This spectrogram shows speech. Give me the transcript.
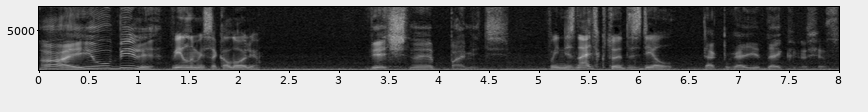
А, ее убили. Вилами закололи. Вечная память. Вы не знаете, кто это сделал? Так, погоди, дай-ка сейчас.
